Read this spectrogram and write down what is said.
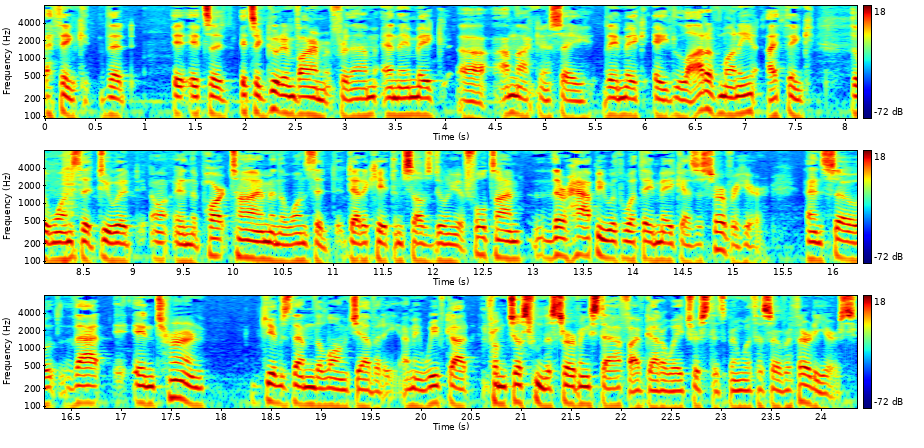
I think that it, it's a it's a good environment for them, and they make. Uh, I'm not going to say they make a lot of money. I think. The ones that do it uh, in the part time and the ones that dedicate themselves doing it full time, they're happy with what they make as a server here. And so that in turn gives them the longevity. I mean, we've got from just from the serving staff, I've got a waitress that's been with us over 30 years.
